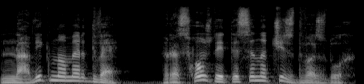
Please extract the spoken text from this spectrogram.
Навик номер 2. Разхождайте се на чист въздух.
